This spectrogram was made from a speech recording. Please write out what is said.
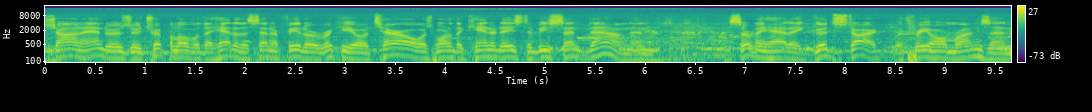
Shane Andrews, who tripled over the head of the center fielder Ricky Otero, was one of the candidates to be sent down. And certainly had a good start with three home runs and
